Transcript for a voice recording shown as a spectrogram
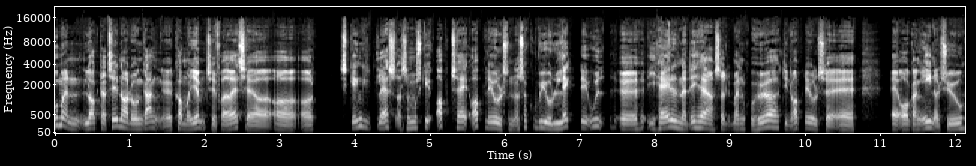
kunne man lokke dig til, når du engang øh, kommer hjem til Fredericia og, og, og skænke et glas, og så måske optage oplevelsen, og så kunne vi jo lægge det ud øh, i halen af det her, så man kunne høre din oplevelse af, af årgang 21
